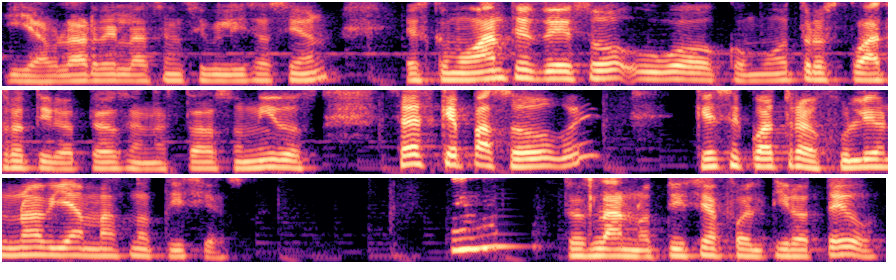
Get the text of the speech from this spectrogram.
y hablar de la sensibilización, es como antes de eso hubo como otros cuatro tiroteos en Estados Unidos. ¿Sabes qué pasó, güey? Que ese 4 de julio no había más noticias. Entonces la noticia fue el tiroteo.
